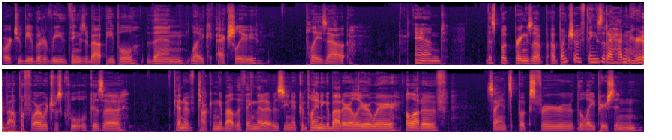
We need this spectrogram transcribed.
or to be able to read things about people than like actually plays out. And this book brings up a bunch of things that I hadn't heard about before, which was cool because uh kind of talking about the thing that I was, you know, complaining about earlier where a lot of science books for the layperson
